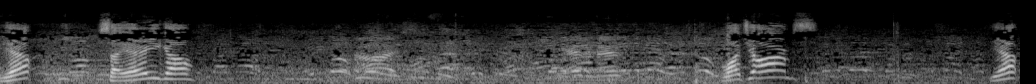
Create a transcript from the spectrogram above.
Yep. So there you go. Nice. Watch your arms. Yep.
